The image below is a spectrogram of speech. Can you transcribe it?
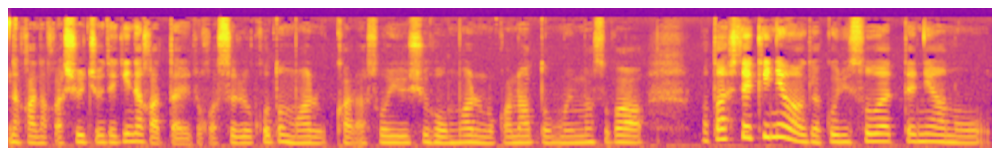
なかなか集中できなかったりとかすることもあるからそういう手法もあるのかなと思いますが私的には逆にそうやってねあの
